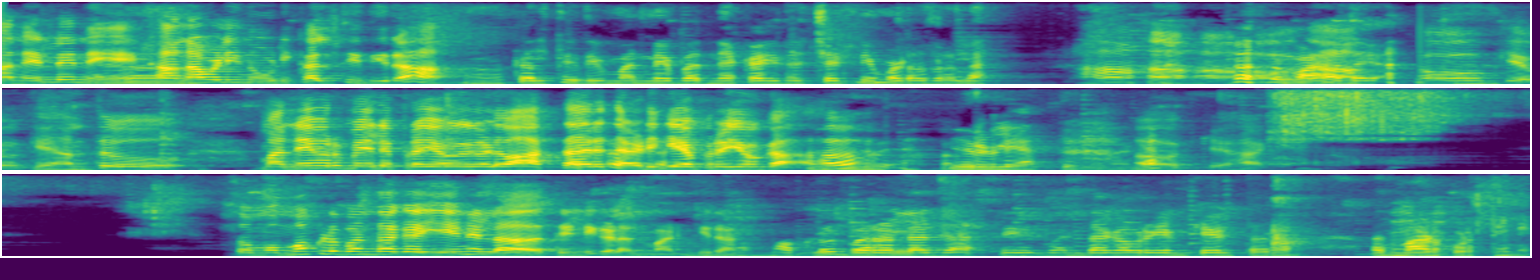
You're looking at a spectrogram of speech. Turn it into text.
ಮನೆಯಲ್ಲೇನೆ ಖಾನಾವಳಿ ನೋಡಿ ಕಲ್ತಿದ್ದೀರಾ? ಕಲ್ತಿದೀವಿ ಕಲ್ತಿದ್ದೀವಿ ಮೊನ್ನೆ ಬದನೆಕಾಯಿದ ಚಟ್ನಿ ಮಾಡೋದ್ರಲ್ಲ. ಹಾ ಹಾ ಹಾ ಓಕೆ ಓಕೆ. ಅಂತೂ ಮನೆಯವ್ರ ಮೇಲೆ ಪ್ರಯೋಗಗಳು ಆಗ್ತಾ ಇರುತ್ತೆ ಅಡಿಗೆಯ ಪ್ರಯೋಗ. ಈರುಳ್ಳಿ ಹಾಕ್ತೀವಿ. ಓಕೆ ಹಾಗೆ. ಸೊ ಮೊಮ್ಮಕ್ಕಳು ಬಂದಾಗ ಏನೆಲ್ಲ ತಿಂಡಿಗಳನ್ನು ಮಾಡ್ತೀರಾ? ಮಕ್ಕಳು ಬರಲ್ಲ ಜಾಸ್ತಿ. ಬಂದಾಗ ಅವ್ರು ಏನು ಕೇಳ್ತಾರೋ ಅದು ಮಾಡ್ಕೊಡ್ತೀನಿ.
